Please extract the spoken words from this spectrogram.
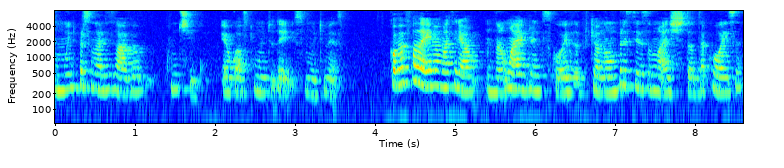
muito personalizável contigo. Eu gosto muito deles, muito mesmo. Como eu falei, meu material não é grandes coisas, porque eu não preciso mais de tanta coisa.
